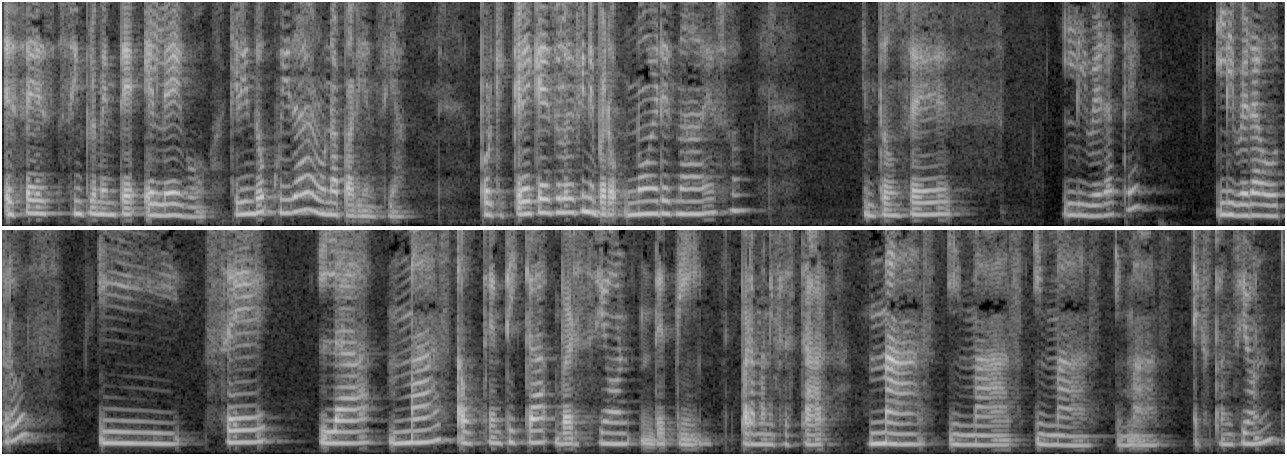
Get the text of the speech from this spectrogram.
Ese es simplemente el ego queriendo cuidar una apariencia, porque cree que eso lo define, pero no eres nada de eso. Entonces, libérate libera a otros y sé la más auténtica versión de ti para manifestar más y más y más y más expansión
